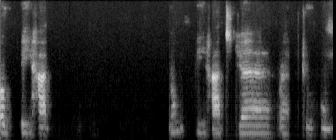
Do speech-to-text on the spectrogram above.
ربحت ربحت جارتهم.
